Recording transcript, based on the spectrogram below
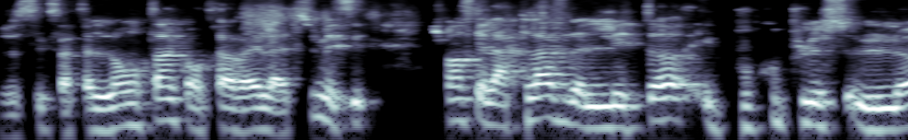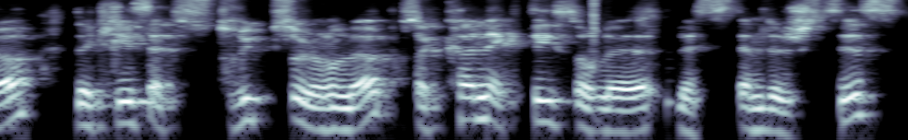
je sais que ça fait longtemps qu'on travaille là-dessus, mais je pense que la place de l'État est beaucoup plus là, de créer cette structure-là pour se connecter sur le système de justice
